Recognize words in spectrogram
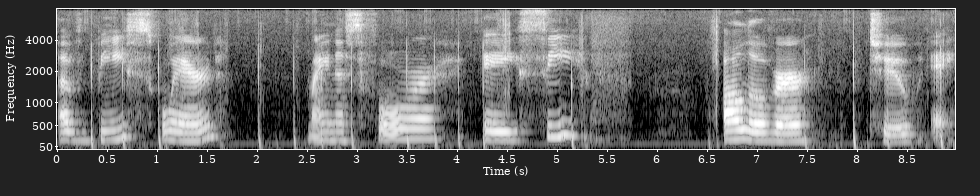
of b squared minus 4ac all over 2a.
